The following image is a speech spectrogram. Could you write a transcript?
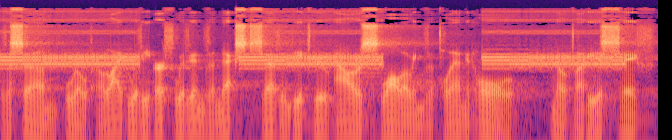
The sun will collide with the Earth within the next 72 hours, swallowing the planet whole. Nobody is safe.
